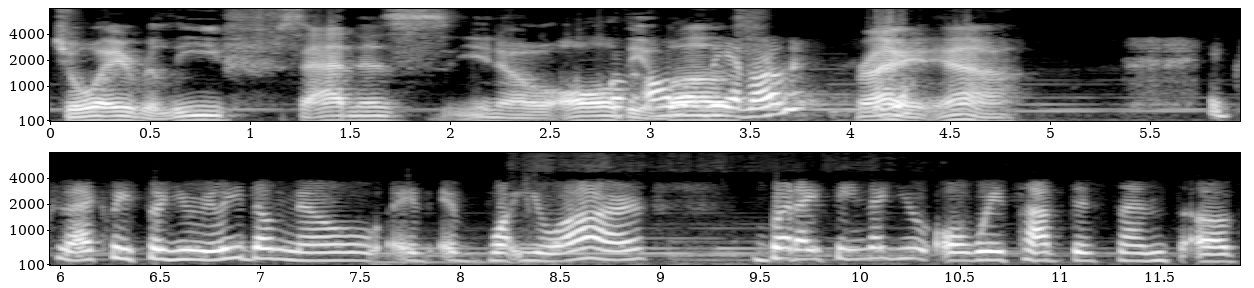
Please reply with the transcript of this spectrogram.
joy, relief, sadness? You know, all the all above. of the above. Right? Yeah. Exactly. So you really don't know if, if what you are, but I think that you always have this sense of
